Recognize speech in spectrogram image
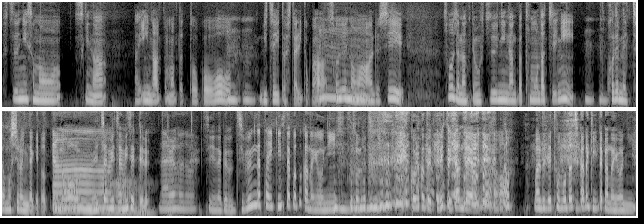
普通にその好きなあいいなと思った投稿をうんうん。リツイートしたりとか、うんそういうのはあるしそうじゃなくても普通になんか友達に、うんうん。これめっちゃ面白いんだけどっていうのをめちゃめちゃ見せてる。なるほど。しなんか自分が体験したことかのようにうん。友達にこういうこと言ってる人いたんだよっていうのをまるで友達から聞いたかのように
